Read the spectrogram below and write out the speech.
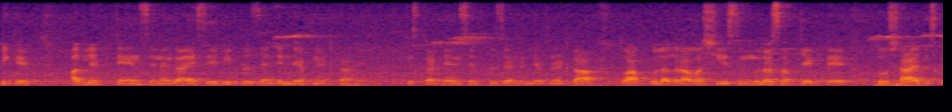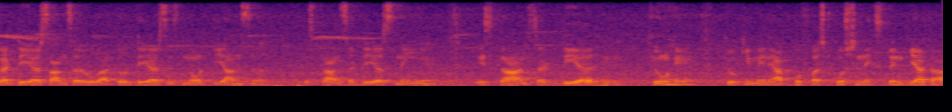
ठीक है? अब ये टेंस है ना गाइस ये भी प्रेजेंट इंडेफिनेट का है। किसका टेंस है? प्रेजेंट इंडेफिनेट का। तो आपको लग रहा होगा शी सिंगुलर सब्जेक्ट है। तो शायद इसका डेयर्स आंसर होगा। तो dares is not the answer इसका आंसर डेयर्स नहीं है। इसका आंसर डेयर है। क्यों है? क्योंकि मैंने आपको फ़र्स्ट क्वेश्चन एक्सप्लेन किया था,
